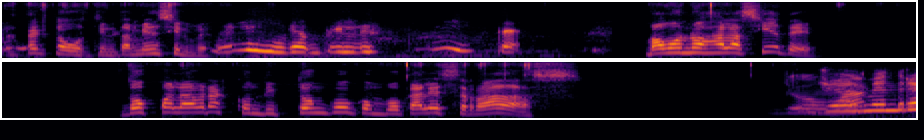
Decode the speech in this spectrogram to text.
Perfecto, Agustín, también sirve. Venga, pelucita. Vámonos a las 7. Dos palabras con diptongo con vocales cerradas. Yo, Yo, Omar. almendra.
